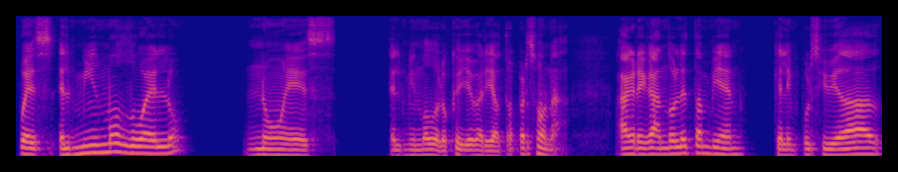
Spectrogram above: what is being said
pues el mismo duelo no es el mismo duelo que llevaría otra persona. Agregándole también que la impulsividad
